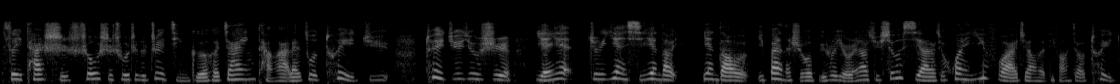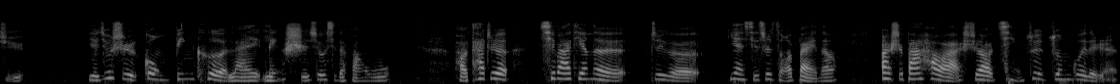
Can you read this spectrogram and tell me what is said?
所以他是收拾出这个坠锦阁和嘉荫堂啊来做退居。退居就是宴宴这个宴席宴到宴到一半的时候，比如说有人要去休息啊，要去换衣服啊，这样的地方叫退居，也就是供宾客来临时休息的房屋。好，他这七八天的这个宴席是怎么摆呢？二十八号啊，是要请最尊贵的人，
